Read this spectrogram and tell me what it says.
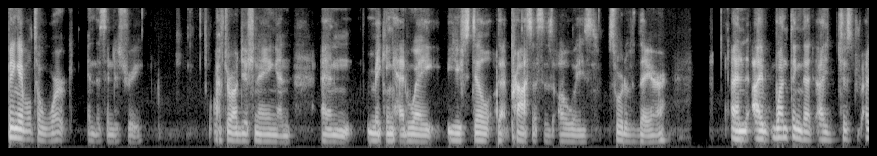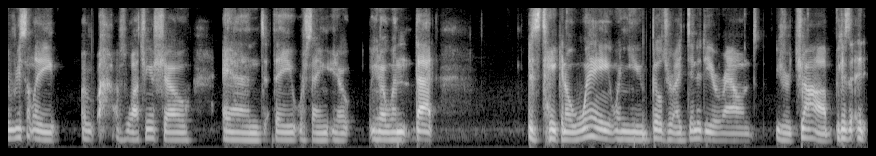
being able to work in this industry after auditioning and and making headway you still that process is always sort of there. And i one thing that i just i recently um, i was watching a show and they were saying you know you know when that is taken away when you build your identity around your job because it,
